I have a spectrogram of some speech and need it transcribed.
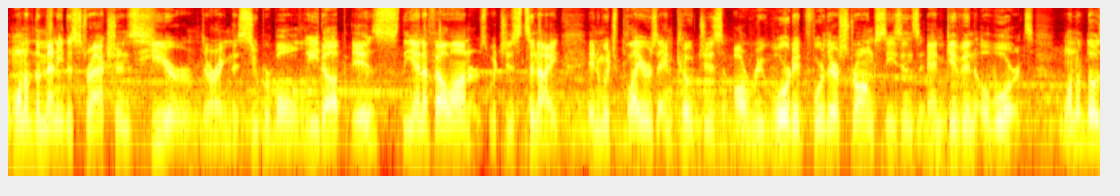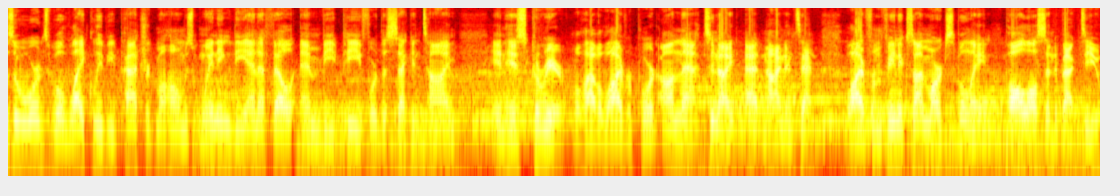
One of the many distractions here during the Super Bowl lead up is the NFL Honors, which is tonight, in which players and coaches are rewarded for their strong seasons and given awards. One of those awards will likely be Patrick Mahomes winning the NFL MVP for the second time in his career. We'll have a live report on that tonight at 9 and 10. Live from Phoenix, I'm Mark Spillane. Paul, I'll send it back to you.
